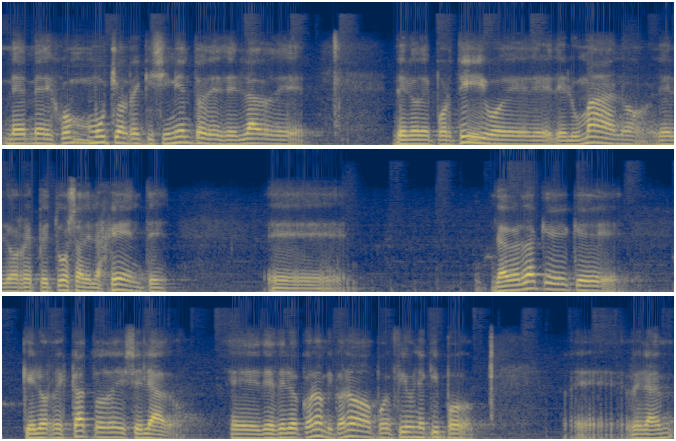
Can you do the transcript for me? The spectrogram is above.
me, dejó mucho enriquecimiento desde el lado de, lo deportivo, de, del humano, de lo respetuosa de la gente. Eh, la verdad que, que, lo rescato de ese lado. Eh, desde lo económico, no, pues fui un equipo eh,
